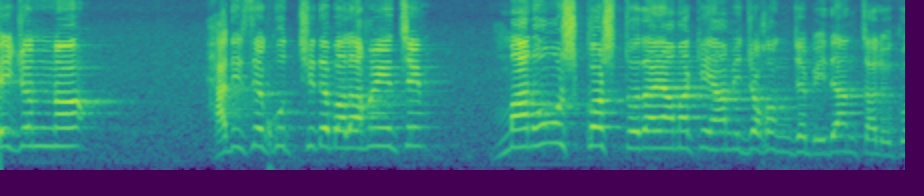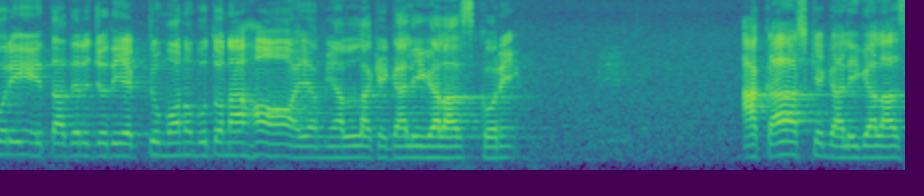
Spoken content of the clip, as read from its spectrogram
এই জন্য হাদিসে কুচ্ছিতে বলা হয়েছে, মানুষ কষ্ট দেয় আমাকে, আমি যখন যে বিধান চালু করি, তাদের যদি একটু মনোভূত না হয়, আমি আল্লাহকে গালিগালাজ করি, আকাশকে গালিগালাজ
